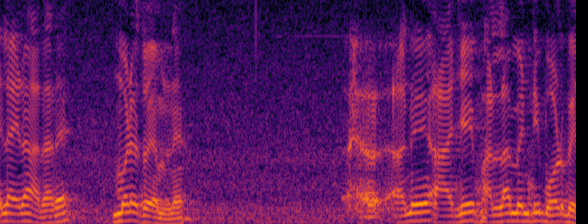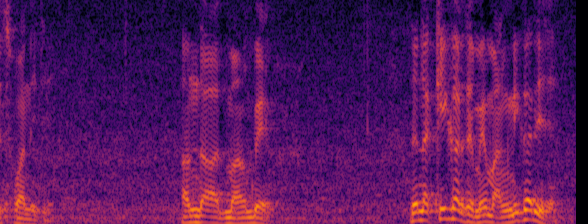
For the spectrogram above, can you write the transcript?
એટલે એના આધારે મળ્યો તો એમને. અને આજે પાર્લામેન્ટની બોર્ડ બેસવાની છે. અમદાવાદમાં બે. જે નક્કી કરશે, મેં માંગણી કરી છે.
